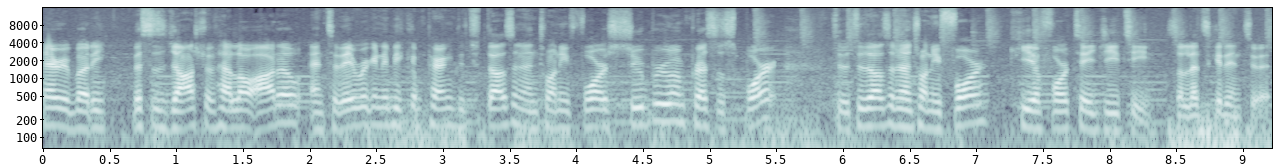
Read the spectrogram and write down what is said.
Hey everybody, this is Josh with Hello Auto and today we're going to be comparing the 2024 Subaru Impreza Sport to the 2024 Kia Forte GT. So let's get into it.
